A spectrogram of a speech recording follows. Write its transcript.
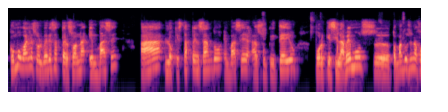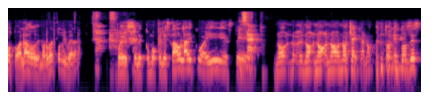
cómo va a resolver esa persona en base a lo que está pensando en base a su criterio, porque si la vemos eh, tomándose una foto al lado de Norberto Rivera, ah, pues como que el Estado laico ahí este, no, no, no, no, no, checa, ¿no? Entonces,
